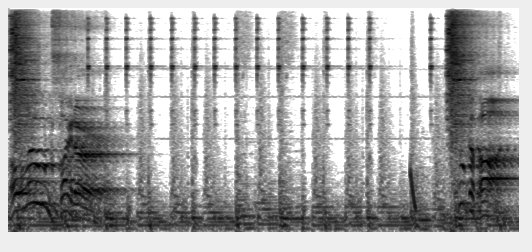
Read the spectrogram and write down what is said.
Balloon Fighter. Sukapon.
